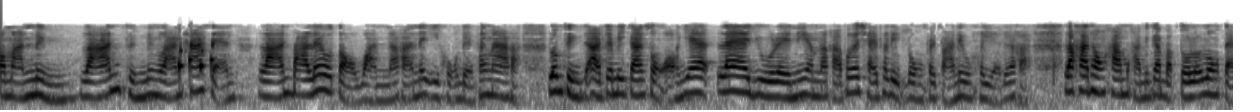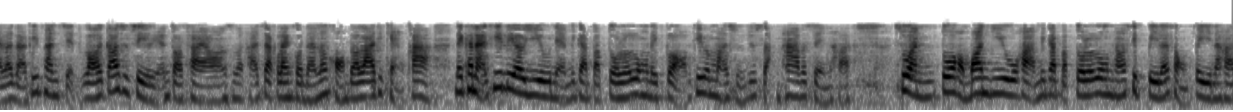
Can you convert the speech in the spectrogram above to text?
ประมาณ 1 ล้านถึง1ล้าน5แสนล้านบาร์เรลต่อวันนะคะ ในอีก 6 เดือนข้างหน้าค่ะ รวมถึงอาจจะมีการส่งออกแย่แร่ยูเรเนียมนะคะ เพื่อใช้ผลิตโรงไฟฟ้านิวเคลียร์ด้วยค่ะ ราคาทองคำค่ะ มีการปรับตัวลดลงแต่ระดับที่ 1,794 เหรียญต่อทรายออนซ์นะคะ จากแรงกดดันเรื่องของดอลลาร์ที่แข็งค่า ในขณะที่เรียวยิวเนี่ยมีการปรับตัวลดลงในกรอบที่ประมาณ 0.35%นะคะ ส่วนตัวของบอลยิวค่ะ มีการปรับตัวลดลงทั้ง 10 ปีและ 2 ปีนะคะ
